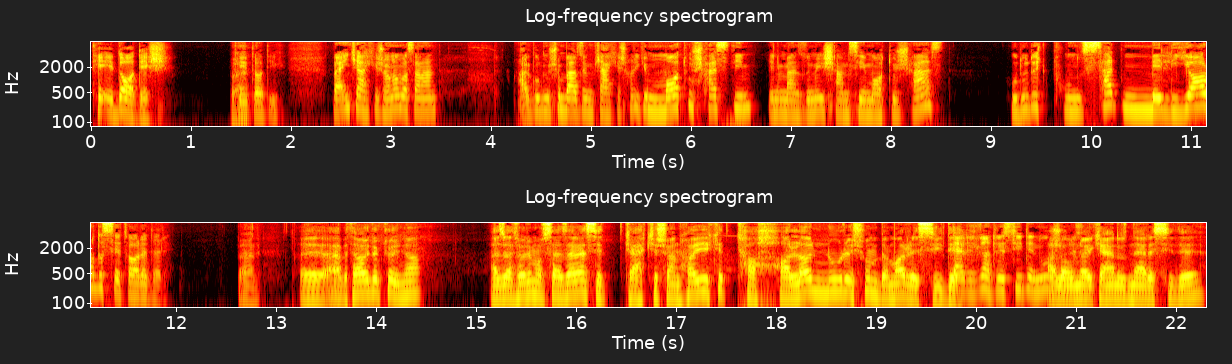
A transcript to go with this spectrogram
تعدادش. بله. تعدادی. و این کهکشان ها مثلا کدومشون بعضی اون کهکشانی که ما توش هستیم یعنی منظومه شمسی ما توش هست حدود 500 میلیارد ستاره داره. بله. البته آقای دکتر اینا از اطواری مستظر هستید کهکشان هایی که تا حالا نورشون به ما رسیده. دقیقا رسیده نور حالا اونایی که هنوز نرسیده؟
